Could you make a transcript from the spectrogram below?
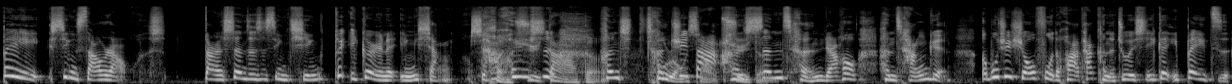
被性骚扰，当然甚至是性侵，对一个人的影响是很巨大的，很很巨大、很深层，然后很长远。而不去修复的话，它可能就会是一个一辈子，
